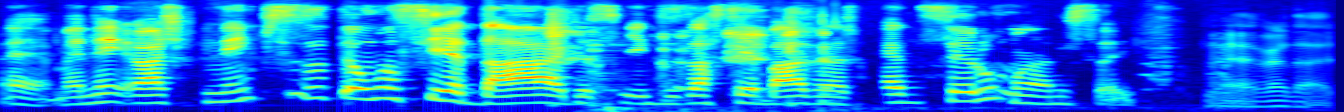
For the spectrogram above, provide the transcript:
é, mas nem, eu acho que nem precisa ter uma ansiedade, assim, exacerbada, né? é do ser humano isso aí. É verdade.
